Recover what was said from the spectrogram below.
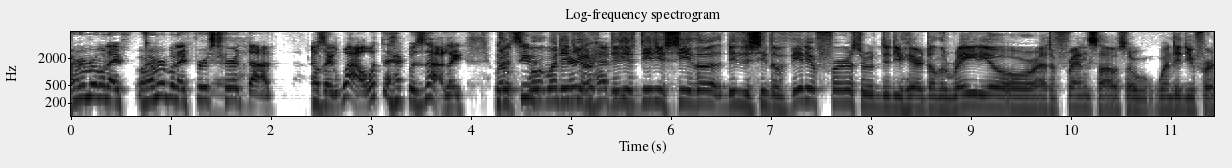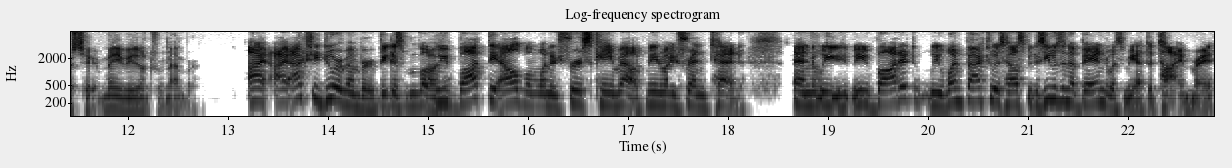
I remember when I I remember when I first heard that, I was like, wow, what the heck was that? Like, Well, it seemed well, when did you heavy. did you did you see the did you see the video first, or did you hear it on the radio, or at a friend's house, or when did you first hear? it? Maybe you don't remember. I, I actually do remember because Okay. we bought the album when it first came out, me and my friend Ted. And we, we bought it. We went back to his house because he was in a band with me at the time, right?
